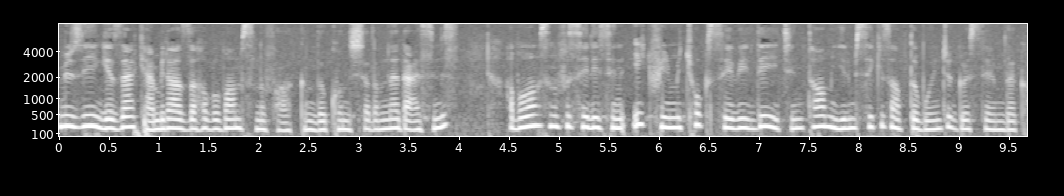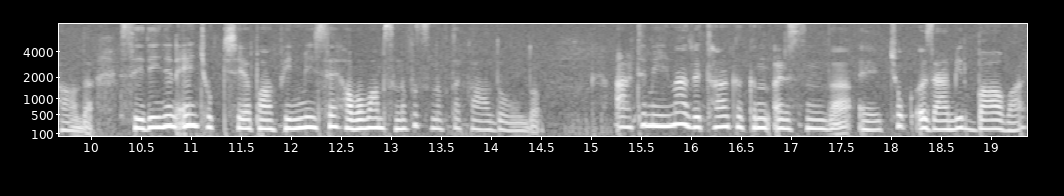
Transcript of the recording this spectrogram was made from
Müziği gezerken biraz daha Babam Sınıfı hakkında konuşalım. Ne dersiniz? Hababam Sınıfı serisinin ilk filmi çok sevildiği için tam 28 hafta boyunca gösterimde kaldı. Serinin en çok kişi yapan filmi ise Hababam Sınıfı sınıfta kaldı oldu. Ertem Eğilmez ve Tarık Akın'ın arasında e, çok özel bir bağ var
